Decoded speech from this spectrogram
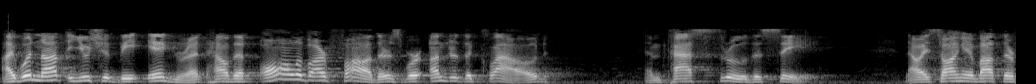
I would not that you should be ignorant how that all of our fathers were under the cloud and passed through the sea. Now he's talking about their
